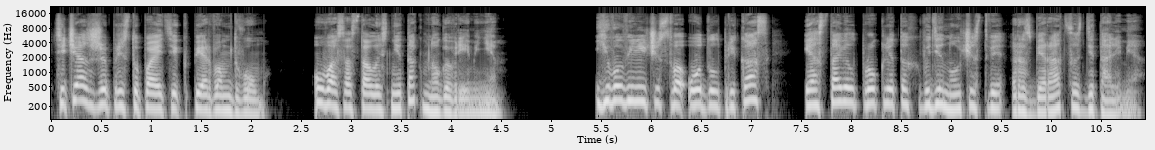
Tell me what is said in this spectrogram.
Сейчас же приступайте к первым двум. У вас осталось не так много времени. Его Величество отдал приказ и оставил проклятых в одиночестве разбираться с деталями.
